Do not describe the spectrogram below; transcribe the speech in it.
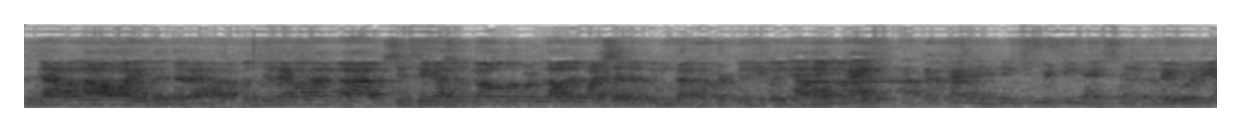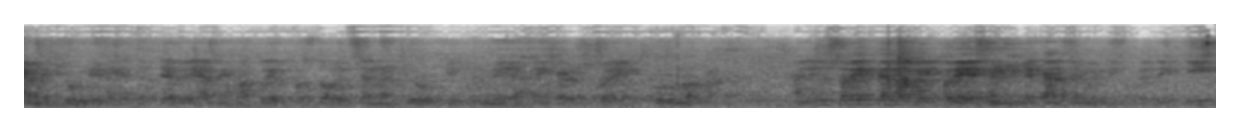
तर ते आम्हाला नाव मागितलं त्या टायमाला. पण त्या टायमाला शेतकरी का सुटका होतो पण जाऊ दे पाचशे हजार देऊन टाका पटकन आता काय नाही त्यांची मीटिंग आहे रविवारी आम्ही ठेवलेली आहे. तर त्यावेळी आम्ही हा एक प्रस्ताव त्यांना ठेवू की तुम्ही एकाशिवाय करू नका. आणि दुसरं एक त्यांना आम्ही पर्याय सांगितले कालच्या मीटिंगमध्ये की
